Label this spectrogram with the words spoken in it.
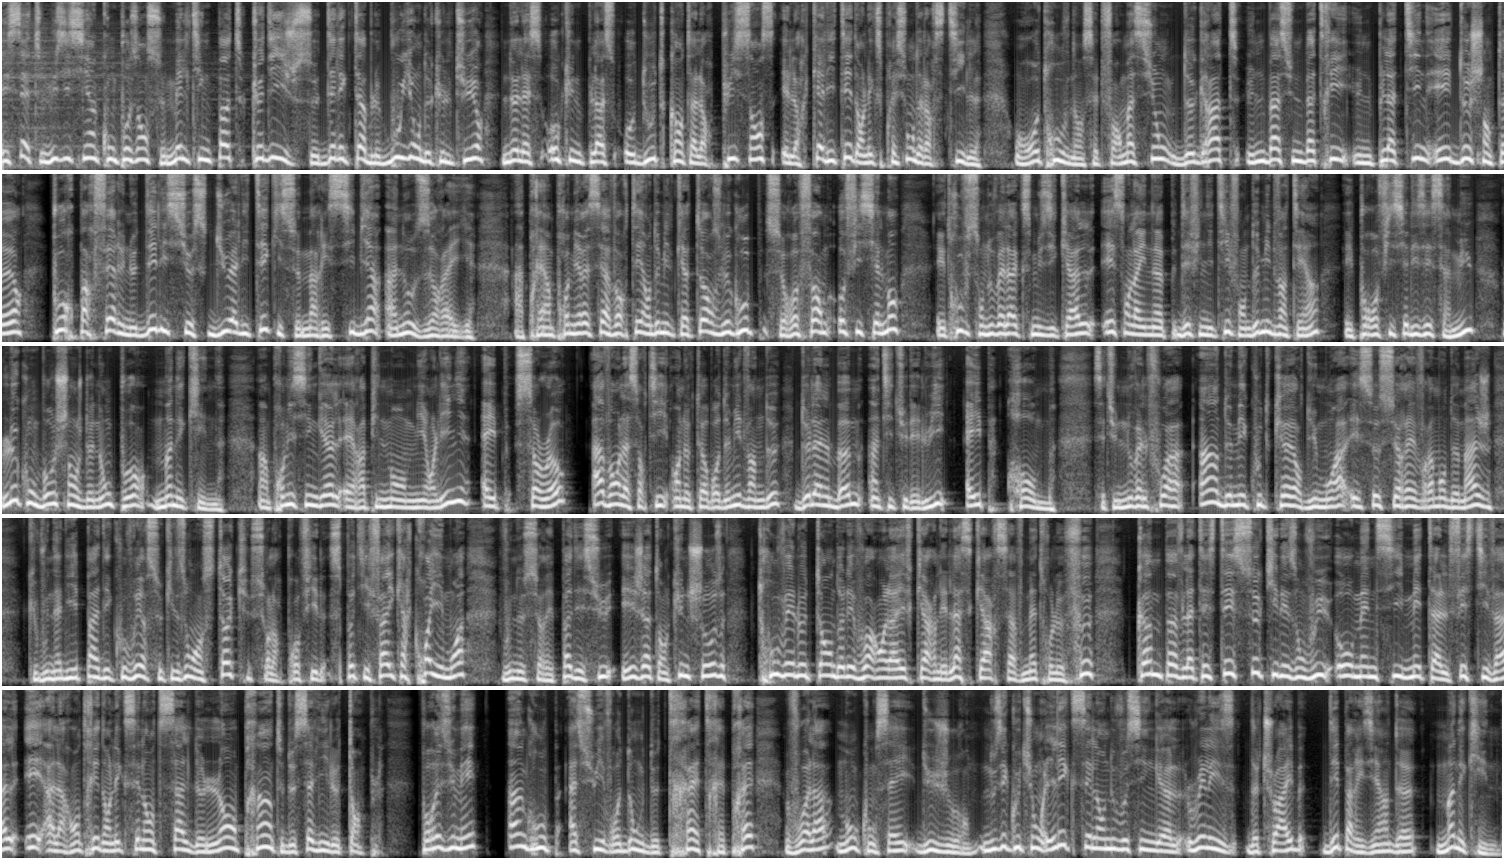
Sept musiciens composant ce melting pot, que dis-je, ce délectable bouillon de culture, ne laissent aucune place au doute quant à leur puissance et leur qualité dans l'expression de leur style. On retrouve dans cette formation deux grattes, une basse, une batterie, une platine et deux chanteurs, pour parfaire une délicieuse dualité qui se marie si bien à nos oreilles. Après un premier essai avorté en 2014, le groupe se reforme officiellement et trouve son nouvel axe musical et son line-up définitif en 2021. Et pour officialiser sa mue, le combo change de nom pour Monekin. Un premier single est rapidement mis en ligne, Ape Sorrow, avant la sortie en octobre 2022 de l'album intitulé lui Ape Home. C'est une nouvelle fois un de mes coups de cœur du mois et ce serait vraiment dommage que vous n'alliez pas découvrir ce qu'ils ont en stock sur leur profil Spotify car croyez-moi, vous ne serez pas déçus et j'attends qu'une chose, trouver le temps de les voir en live car les Lascars savent mettre le feu comme peuvent l'attester ceux qui les ont vus au Mency Metal Festival et à la rentrée dans l'excellente salle de l'empreinte de Savigny-le-Temple. Pour résumer, un groupe à suivre donc de très très près, voilà mon conseil du jour. Nous écoutions l'excellent nouveau single Release the Tribe des Parisiens de Monekin.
